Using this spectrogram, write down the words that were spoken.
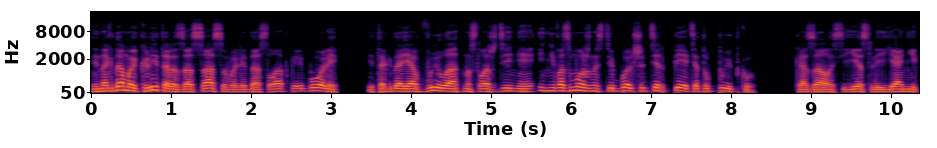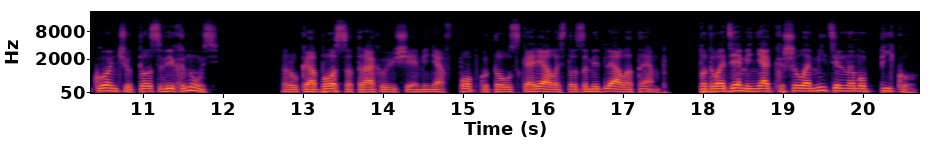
Иногда мой клитор засасывали до сладкой боли, и тогда я выла от наслаждения и невозможности больше терпеть эту пытку. Казалось, если я не кончу, то свихнусь. Рука босса, трахающая меня в попку, то ускорялась, то замедляла темп, подводя меня к ошеломительному пику.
